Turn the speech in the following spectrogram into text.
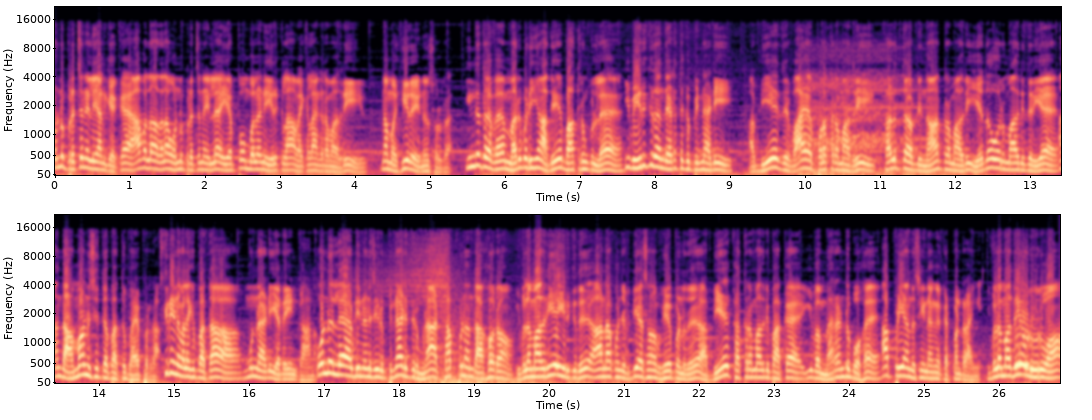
ஒன்னும் பிரச்சனை இல்லையான்னு கேட்க. அவளா அதெல்லாம் ஒன்னும் பிரச்சனை இல்ல. எப்பவும் போல நீ இருக்கலாம் வைக்கலாங்கிற மாதிரி நம்ம ஹீரோயினும் சொல்ற. இந்த தடவை மறுபடியும் அதே பாத்ரூம்குள்ள இவ இருக்கிற அந்த இடத்துக்கு பின்னாடி அப்படியே இது வாயை புழக்கிற மாதிரி கழுத்தை அப்படி நாட்டுற மாதிரி ஏதோ ஒரு மாதிரி தெரிய அந்த அமானுஷத்தை பார்த்து பயப்படுறா. ஸ்கிரீன் விலைக்கு பார்த்தா முன்னாடி எதையும் காணும். ஒண்ணு இல்ல அப்படின்னு நினைச்சுக்கிட்டு பின்னாடி திரும்பினா டப்புன்னு அந்த அகோரம் இவ்வளவு மாதிரியே இருக்குது ஆனா கொஞ்சம் வித்தியாசமா பிஹேவ் பண்ணுது அப்படியே கத்துற மாதிரி பார்க்க இவ மிரண்டு போக அப்படியே அந்த சீன் அங்க கட் பண்றாங்க. இவ்வளவு மாதிரியே ஒரு உருவம்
